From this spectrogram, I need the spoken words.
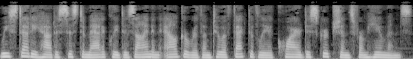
we study how to systematically design an algorithm to effectively acquire descriptions from humans.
